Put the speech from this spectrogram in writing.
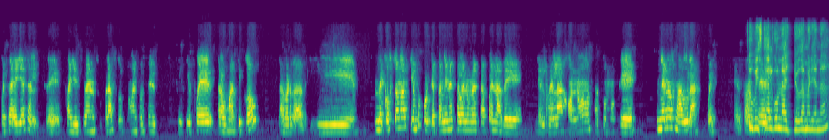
pues a ella se, falleció en sus brazos, ¿no? Entonces, sí, sí fue traumático, la verdad. Y me costó más tiempo porque también estaba en una etapa en la de del relajo, ¿no? O sea, como que menos madura, pues. ¿Tuviste alguna ayuda, Mariana?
